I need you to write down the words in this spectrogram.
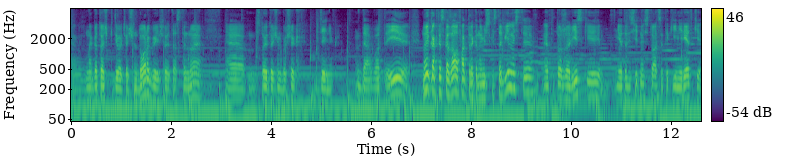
Э, ноготочки делать очень дорого, и все это остальное э, стоит очень больших денег. Да, вот. И, ну и, как ты сказала, фактор экономической стабильности – это тоже риски, и это действительно ситуации такие нередкие,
